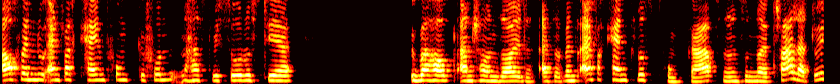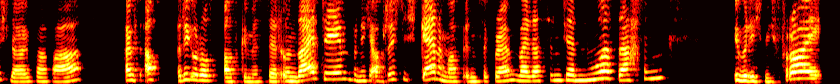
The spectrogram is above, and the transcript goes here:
auch wenn du einfach keinen Punkt gefunden hast, wieso du es dir überhaupt anschauen solltest. Also wenn es einfach keinen Pluspunkt gab, sondern so ein neutraler Durchläufer war, habe ich es auch rigoros ausgemistet. Und seitdem bin ich auch richtig gerne mal auf Instagram, weil das sind ja nur Sachen, über die ich mich freue,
